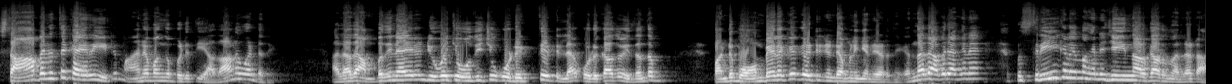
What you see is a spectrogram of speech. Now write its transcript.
സ്ഥാപനത്തെ കയറിയിട്ട് മാനഭംഗപ്പെടുത്തി. അതാണ് വേണ്ടത്. അല്ലാതെ അമ്പതിനായിരം രൂപ ചോദിച്ചു കൊടുത്തിട്ടില്ല കൊടുക്കാതെ ഇതെന്താ പണ്ട് ബോംബെയിലൊക്കെ കേട്ടിട്ടുണ്ട് നമ്മൾ ഇങ്ങനെ ഇടന്ന്. എന്നാൽ അവരങ്ങനെ സ്ത്രീകളെയും അങ്ങനെ ചെയ്യുന്ന ആൾക്കാരൊന്നും അല്ല കേട്ടാ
